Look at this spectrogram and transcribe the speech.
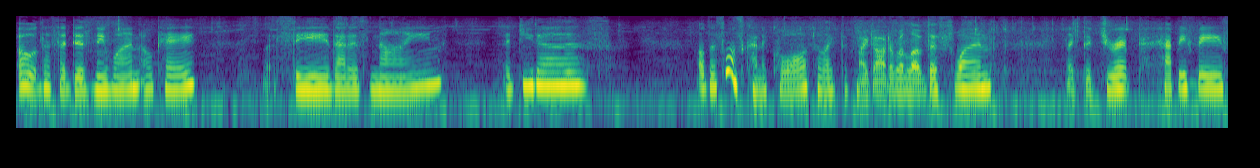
Oh, that's a Disney one. Okay. Let's see. That is nine. Adidas. Oh, this one's kind of cool. I feel like this, my daughter would love this one. Like the drip, happy face,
